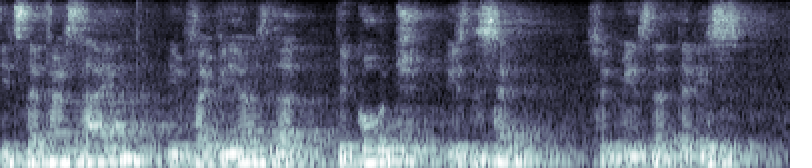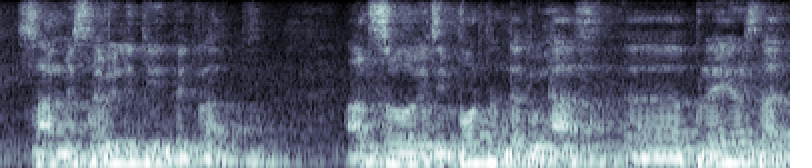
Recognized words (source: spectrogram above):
It's the first time in five years that the coach is the same. So it means that there is some stability in the club. Also, it's important that we have uh, players that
